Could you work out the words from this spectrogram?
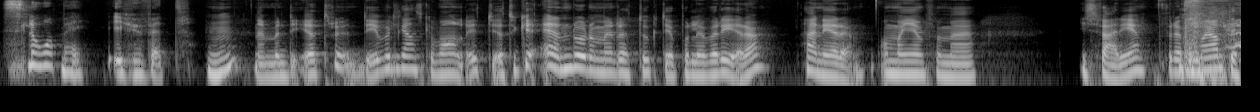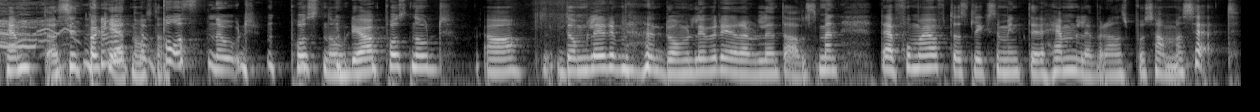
slå mig i huvudet. Mm. Nej men det, jag tror, det är väl ganska vanligt. Jag tycker ändå de är rätt duktiga på att leverera här nere. Om man jämför med i Sverige. För där får man ju alltid hämta sitt paket någonstans. Postnord. Postnord, ja. Postnord, ja. De, lever, de levererar väl inte alls. Men där får man ju oftast liksom inte hemleverans på samma sätt.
